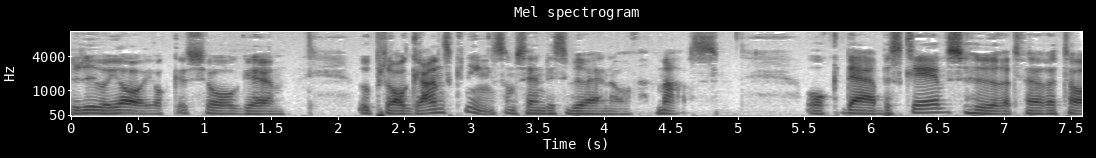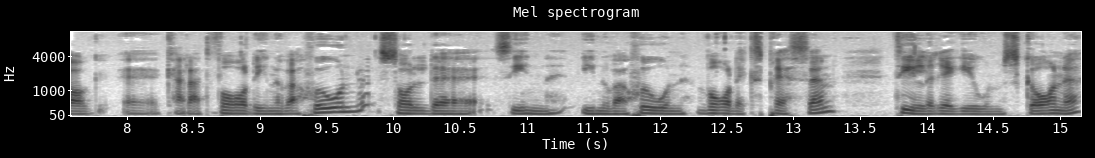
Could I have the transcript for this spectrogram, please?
Både du och jag Jocke såg eh, Uppdrag granskning som sändes i början av mars. Och där beskrevs hur ett företag eh, kallat Vårdinnovation sålde sin innovation Vårdexpressen till Region Skåne.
